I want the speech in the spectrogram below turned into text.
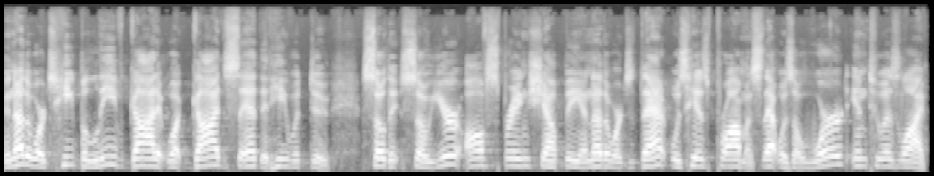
In other words, he believed God at what God said that he would do. So that so your offspring shall be. In other words, that was his promise. That was a word into his life.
